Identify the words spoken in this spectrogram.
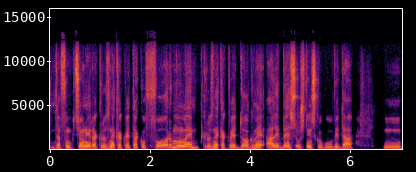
da funkcionira kroz nekakve tako formule, kroz nekakve dogme, ali bez suštinskog uvida u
